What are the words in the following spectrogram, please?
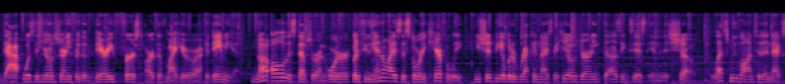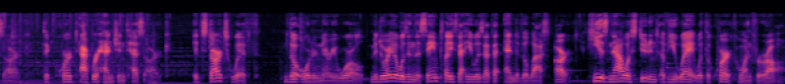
That was the hero's journey for the very first arc of My Hero Academia. Not all of the steps are in order, but if you analyze the story carefully, you should be able to recognize the hero's journey does exist in this show. Let's move on to the next arc, the Quirk Apprehension Test arc. It starts with the ordinary world. Midoriya was in the same place that he was at the end of the last arc. He is now a student of UA with the quirk One For All.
